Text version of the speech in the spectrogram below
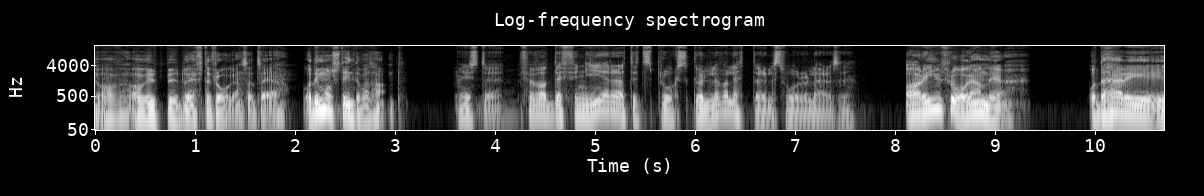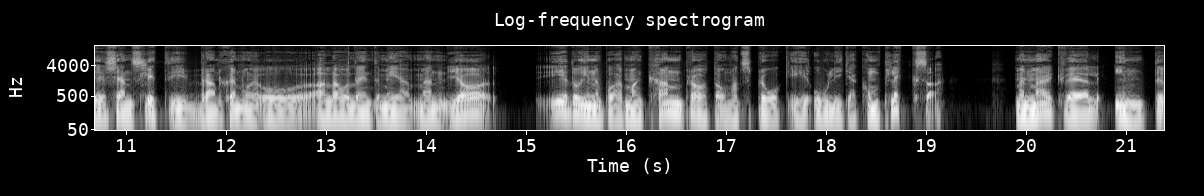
av, av utbud och efterfrågan så att säga. Och det måste inte vara sant. Just det. För vad definierar att ett språk skulle vara lättare eller svårare att lära sig? Ja, det är ju frågan det. Och Det här är, är känsligt i branschen och, och, alla håller inte med. Men jag är då inne på att man kan prata om att språk är olika komplexa. Men märk väl inte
